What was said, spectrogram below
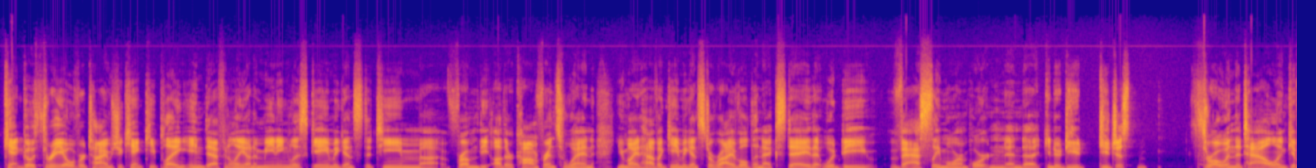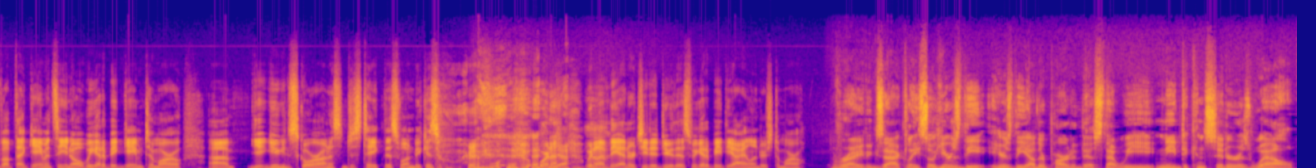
you can't go three overtimes. You can't keep playing indefinitely on a meaningless game against a team uh, from the other conference when you might have a game against a rival the next day that would be vastly more important. And uh, you know, do you do you just throw in the towel and give up that game and say, you know what, we got a big game tomorrow. Um, you, you can score on us and just take this one because we're, we're not we don't have the energy to do this. We got to beat the Islanders tomorrow. Right, exactly. So here's the here's the other part of this that we need to consider as well.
